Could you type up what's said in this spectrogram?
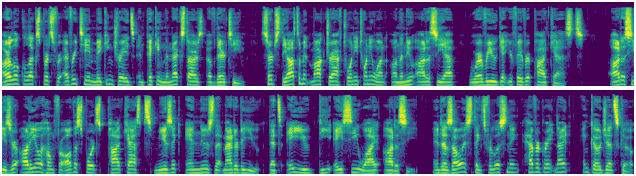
Our local experts for every team making trades and picking the next stars of their team. Search the Ultimate Mock Draft 2021 on the new Audacy app, wherever you get your favorite podcasts. Audacy is your audio home for all the sports, podcasts, music, and news that matter to you. That's A U D A C Y Audacy. And as always, thanks for listening, have a great night, and go Jets go.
